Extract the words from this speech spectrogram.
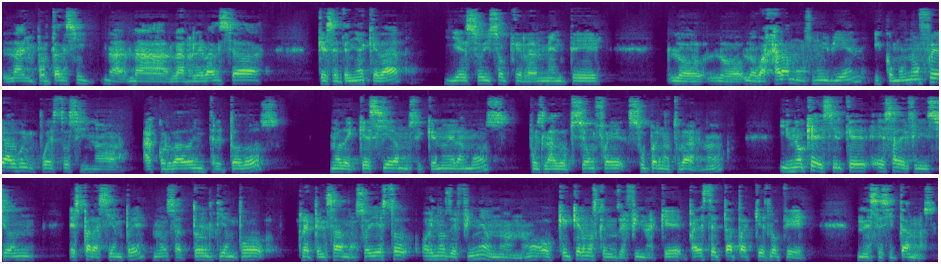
la importancia, la, la, relevancia que se tenía que dar y eso hizo que realmente lo, lo, bajáramos muy bien y como no fue algo impuesto, sino acordado entre todos, ¿no? De qué sí éramos y qué no éramos, pues la adopción fue súper natural, ¿no? Y no quiere decir que esa definición es para siempre, ¿no? O sea, todo el tiempo repensamos, hoy esto hoy nos define o no, ¿no? O qué queremos que nos defina, ¿Qué, para esta etapa qué es lo que necesitamos.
